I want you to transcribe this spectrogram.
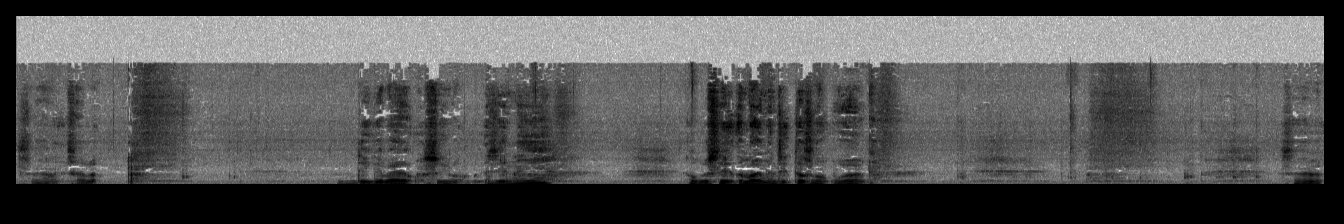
So let's have a dig about, see what is in here. Obviously at the moment it does not work. So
